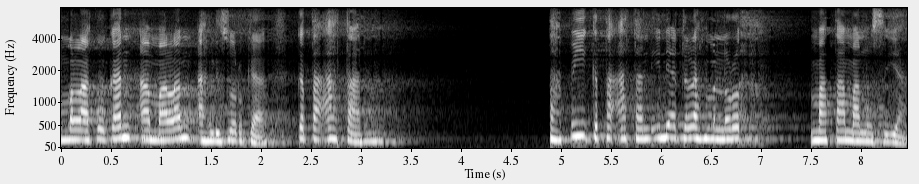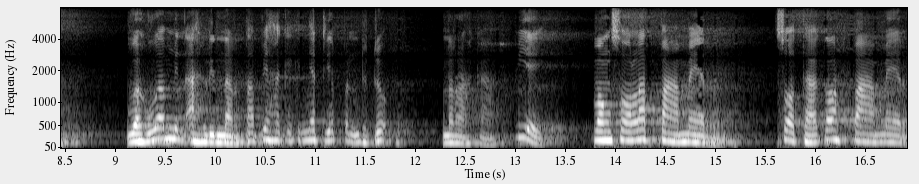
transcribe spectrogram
melakukan amalan ahli surga, ketaatan. Tapi ketaatan ini adalah menurut mata manusia. Wa huwa min ahlin nar, tapi hakikatnya dia penduduk neraka. Piye? Wong salat pamer, sodakoh pamer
